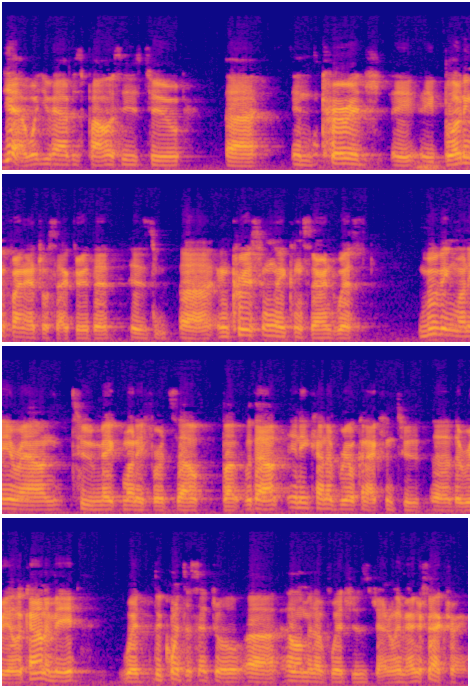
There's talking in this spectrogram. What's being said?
yeah, what you have is policies to uh, encourage a, a bloating financial sector that is uh, increasingly concerned with moving money around to make money for itself, but without any kind of real connection to uh, the real economy, with the quintessential uh, element of which is generally manufacturing.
